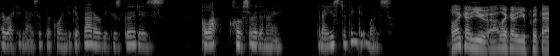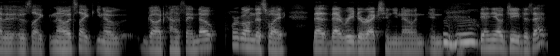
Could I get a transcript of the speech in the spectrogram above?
I recognize that they're going to get better because good is a lot closer than I than I used to think it was. I like how you I like how you put that. It was like no, it's like you know God kind of saying no, we're going this way. That that redirection, you know, and and mm-hmm. Danielle G, does that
